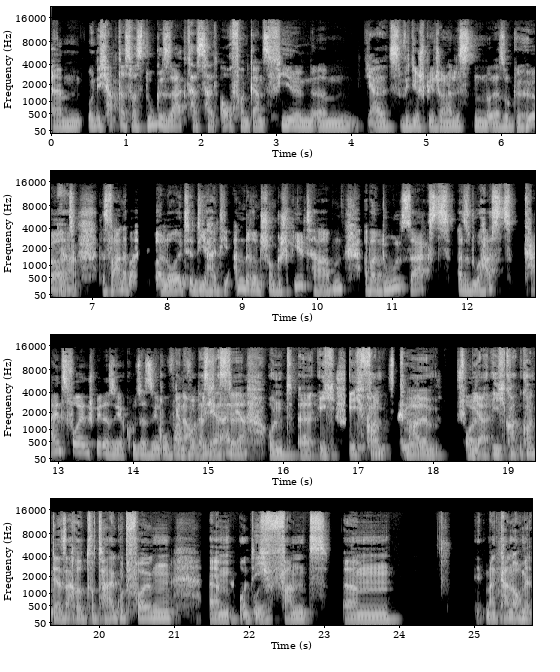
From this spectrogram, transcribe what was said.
Ähm, und ich habe das, was du gesagt hast, halt auch von ganz vielen ähm, ja, Videospieljournalisten oder so gehört. Ja. Das waren aber über Leute, die halt die anderen schon gespielt haben. Aber du sagst, also du hast keins vorher gespielt, also Yakuza Zero war genau wirklich das erste. dein Und äh, ich ich fand äh, Folgen. ja ich kon konnte der Sache total gut folgen ähm, und Cool. ich fand ähm, man kann auch mit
